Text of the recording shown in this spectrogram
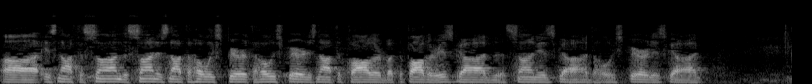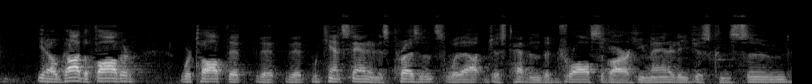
uh, is not the Son. The Son is not the Holy Spirit. The Holy Spirit is not the Father, but the Father is God. The Son is God. The Holy Spirit is God. You know, God the Father, we're taught that, that, that we can't stand in His presence without just having the dross of our humanity just consumed.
